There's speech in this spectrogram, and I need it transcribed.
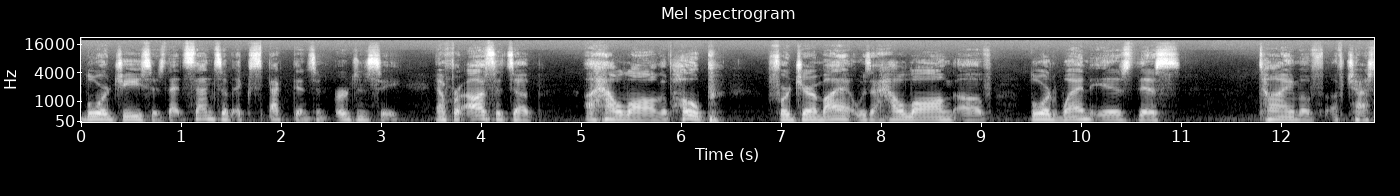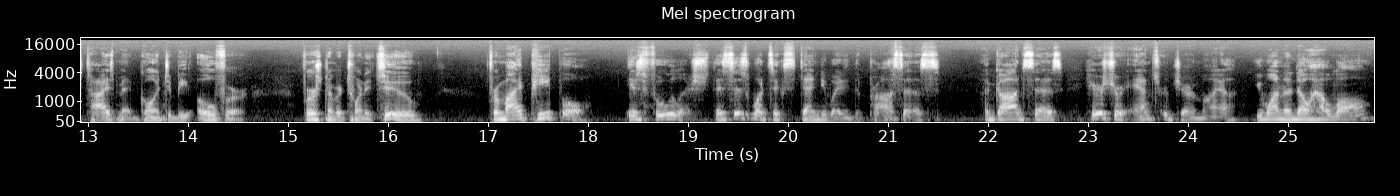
Lord Jesus, that sense of expectance and urgency. Now, for us, it's a, a how long of hope. For Jeremiah, it was a how long of, Lord, when is this time of, of chastisement going to be over. Verse number 22 For my people is foolish. This is what's extenuating the process. And God says, Here's your answer, Jeremiah. You want to know how long?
